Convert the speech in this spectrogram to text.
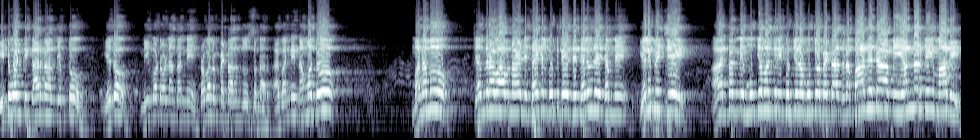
ఇటువంటి కారణాలు చెప్తూ ఏదో మీ కూడా వాళ్ళందరినీ ప్రబలం పెట్టాలని చూస్తున్నారు. అవన్నీ నమ్మద్దు. మనము చంద్రబాబు నాయుడిని సైకిల్ గుర్తుకేసి తెలుగుదేశంని గెలిపించి అతన్ని ముఖ్యమంత్రి కుర్చీలో కూర్చోబెట్టాల్సిన బాధ్యత మీ అందరికీ మాది.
